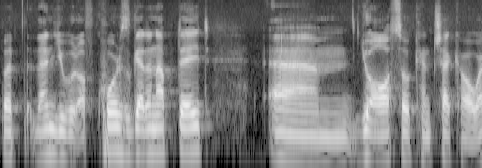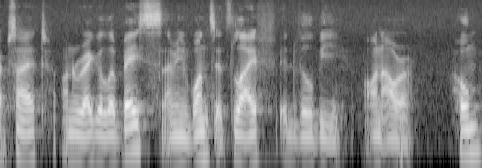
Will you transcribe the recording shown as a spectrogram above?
but then you will of course get an update. Um, you also can check our website on a regular basis. I mean, once it's live, it will be on our home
